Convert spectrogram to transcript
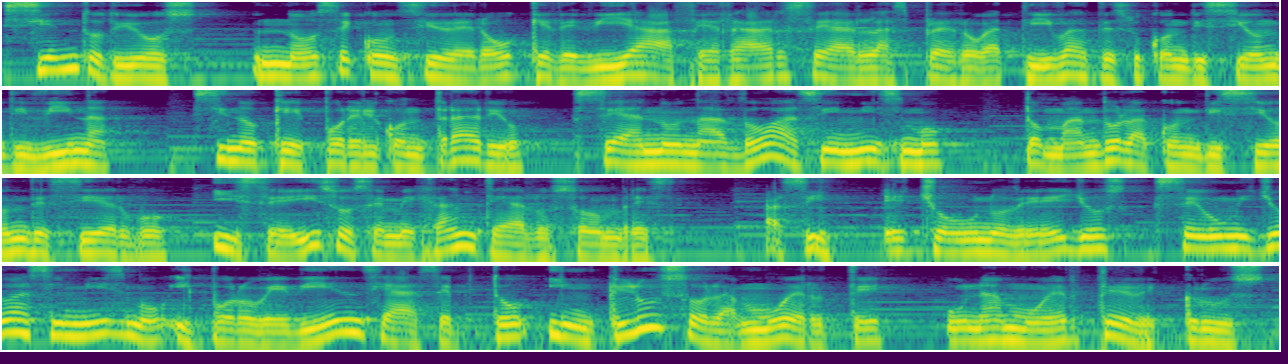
siendo Dios, no se consideró que debía aferrarse a las prerrogativas de su condición divina, sino que, por el contrario, se anonadó a sí mismo tomando la condición de siervo, y se hizo semejante a los hombres. Así, hecho uno de ellos, se humilló a sí mismo y por obediencia aceptó incluso la muerte, una muerte de cruz.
